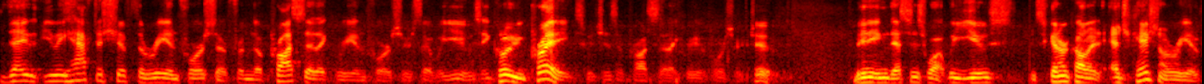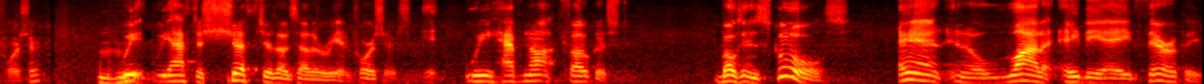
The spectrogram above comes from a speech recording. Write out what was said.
they we have to shift the reinforcer from the prosthetic reinforcers that we use, including praise, which is a prosthetic reinforcer too, meaning this is what we use. And Skinner called it educational reinforcer. Mm-hmm. We, we have to shift to those other reinforcers. It, we have not focused both in schools and in a lot of ABA therapy,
